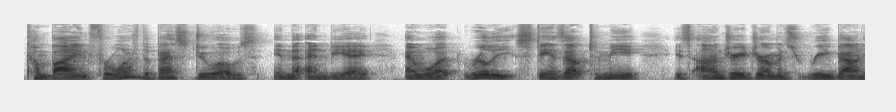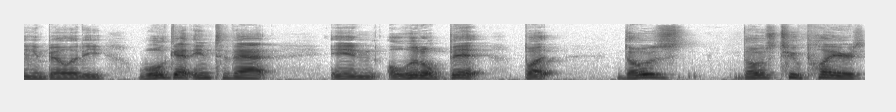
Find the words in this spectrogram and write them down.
combined for one of the best duos in the NBA. And what really stands out to me is Andre Drummond's rebounding ability. We'll get into that in a little bit, but those those two players'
